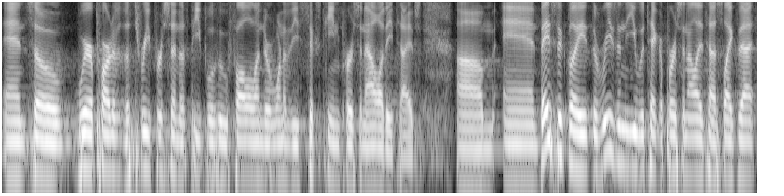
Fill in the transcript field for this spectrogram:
And so we're part of the 3% of people who fall under one of these 16 personality types. Um, and basically, the reason that you would take a personality test like that,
